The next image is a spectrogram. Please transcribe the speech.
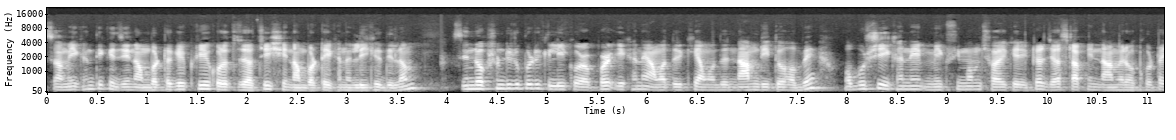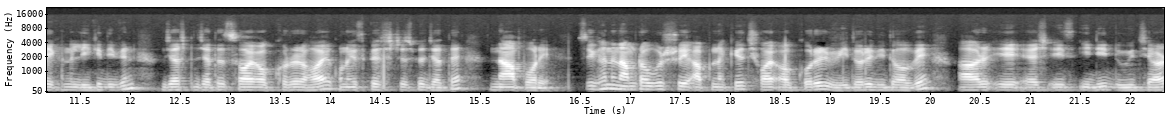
সো আমি এখান থেকে যে নাম্বারটাকে প্রিয় করতে চাচ্ছি, সেই নাম্বারটা এখানে লিখে দিলাম। সেন্ড অপশনটির উপরে ক্লিক করার পর এখানে আমাদেরকে আমাদের নাম দিতে হবে। অবশ্যই এখানে ম্যাক্সিমাম ছয় ক্যারেক্টার জাস্ট আপনি নামের অক্ষরটা এখানে লিখে দিবেন জাস্ট যাতে ছয় অক্ষরের হয়, কোনো স্পেস টেস্পেস যাতে না পড়ে। সেখানে নামটা অবশ্যই আপনাকে ছয় অক্ষরের ভিতরে দিতে হবে। আর A S S E D দুই, চার,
